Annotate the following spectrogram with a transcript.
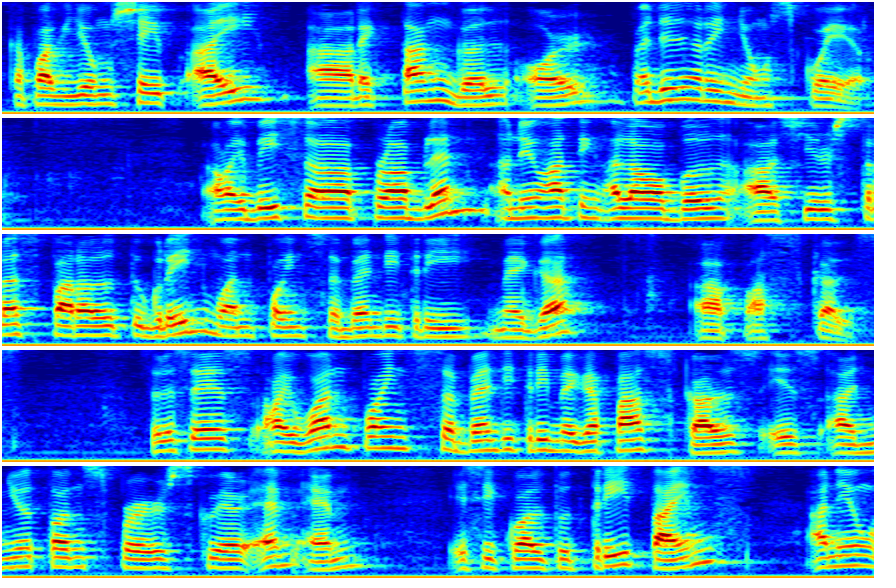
kapag yung shape ay uh, rectangle or pwede na rin yung square. Okay, based sa problem, ano yung ating allowable uh, shear stress parallel to grain? 1.73 mega pascals. So this is okay, 1.73 megapascals is uh, newtons per square mm is equal to 3 times ano yung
